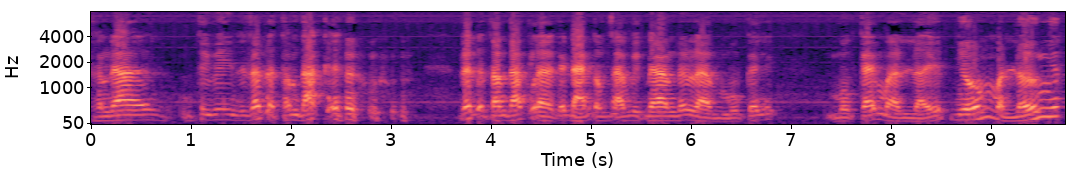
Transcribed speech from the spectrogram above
thành ra TV rất là tâm đắc. Rất là tâm đắc là cái đảng cộng sản việt nam đó là một cái một cái mà lợi ích nhóm mà lớn nhất.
